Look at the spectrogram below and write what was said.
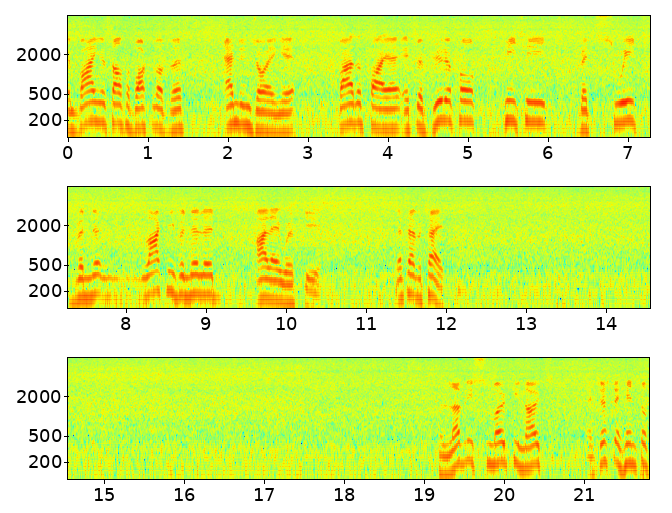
and buying yourself a bottle of this and enjoying it by the fire. It's a beautiful, peaty, but sweet, vanilla, lightly vanilled Islay whiskey. Let's have a taste. A lovely smoky note and just a hint of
